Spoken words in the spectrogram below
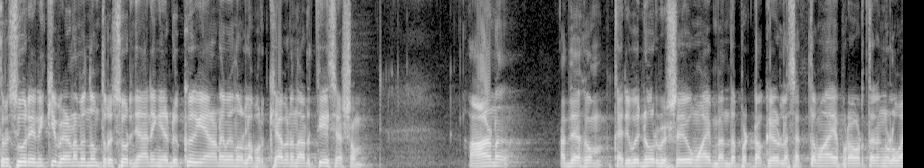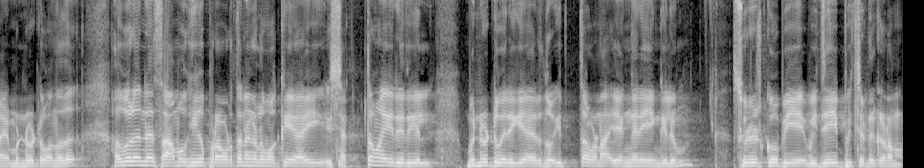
തൃശ്ശൂർ എനിക്ക് വേണമെന്നും തൃശ്ശൂർ ഞാനിങ്ങ് എടുക്കുകയാണെന്നുള്ള പ്രഖ്യാപനം നടത്തിയ ശേഷം ആണ് അദ്ദേഹം കരുവന്നൂർ വിഷയവുമായി ബന്ധപ്പെട്ടൊക്കെയുള്ള ശക്തമായ പ്രവർത്തനങ്ങളുമായി മുന്നോട്ട് വന്നത്. അതുപോലെ തന്നെ സാമൂഹിക പ്രവർത്തനങ്ങളുമൊക്കെയായി ശക്തമായ രീതിയിൽ മുന്നോട്ട് വരികയായിരുന്നു ഇത്തവണ എങ്ങനെയെങ്കിലും. സുരേഷ് ഗോപിയെ വിജയിപ്പിച്ചെടുക്കണം.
